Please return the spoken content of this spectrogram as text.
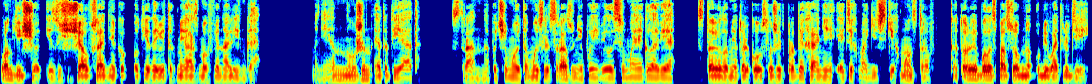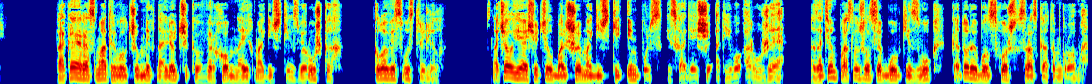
он еще и защищал всадника от ядовитых миазмов винолинга. Мне нужен этот яд. Странно, почему эта мысль сразу не появилась в моей голове. Стоило мне только услышать про дыхание этих магических монстров, которые было способно убивать людей. Пока я рассматривал чумных налетчиков верхом на их магических зверушках, Кловис выстрелил. Сначала я ощутил большой магический импульс, исходящий от его оружия, а затем послышался гулкий звук, который был схож с раскатом грома.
